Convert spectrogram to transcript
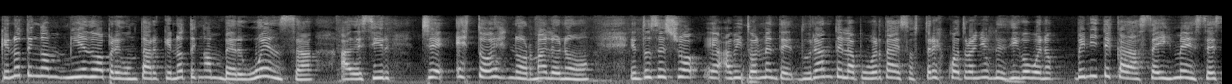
que no tengan miedo a preguntar, que no tengan vergüenza a decir, che, esto es normal o no. Entonces yo eh, habitualmente durante la pubertad de esos 3, 4 años les digo, bueno, venite cada 6 meses,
